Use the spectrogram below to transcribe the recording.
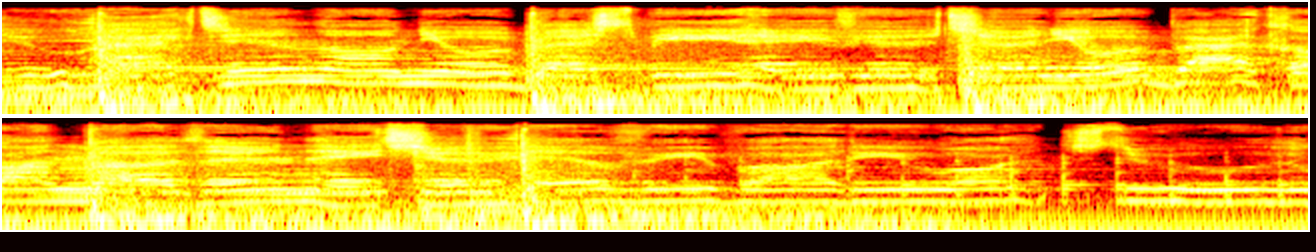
you acting on your best behavior. Turn your back on Mother Nature. Everybody wants to the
